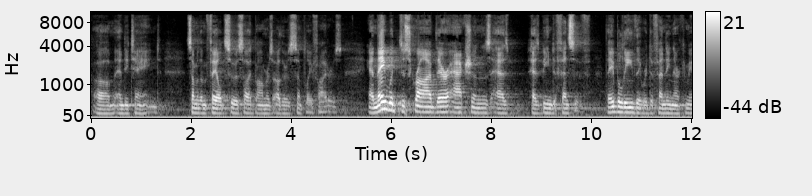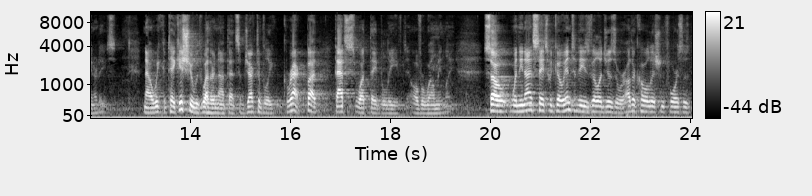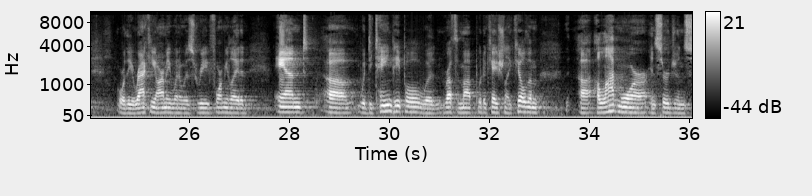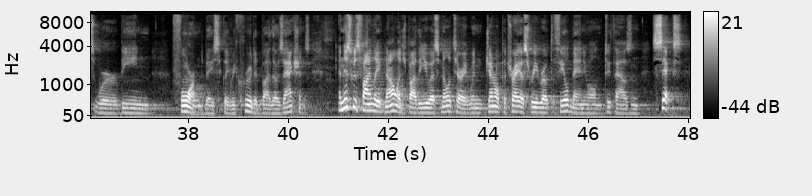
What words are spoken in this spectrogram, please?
um, and detained. Some of them failed suicide bombers, others simply fighters. And they would describe their actions as, as being defensive. They believed they were defending their communities. Now, we could take issue with whether or not that's objectively correct, but that's what they believed overwhelmingly. So, when the United States would go into these villages or other coalition forces, or the Iraqi army when it was reformulated, and um, would detain people, would rough them up, would occasionally kill them. Uh, a lot more insurgents were being formed, basically, recruited by those actions. And this was finally acknowledged by the U.S. military when General Petraeus rewrote the field manual in 2006.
